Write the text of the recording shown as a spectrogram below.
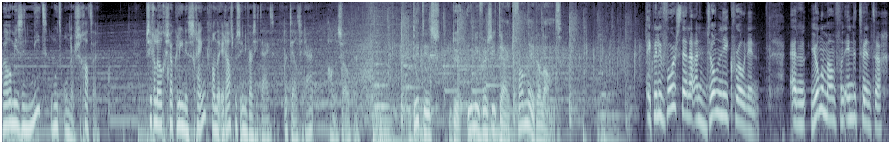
waarom je ze niet moet onderschatten. Psycholoog Jacqueline Schenk van de Erasmus Universiteit vertelt je daar alles over. Dit is de Universiteit van Nederland. Ik wil u voorstellen aan John Lee Cronin. Een jongeman van in de twintig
